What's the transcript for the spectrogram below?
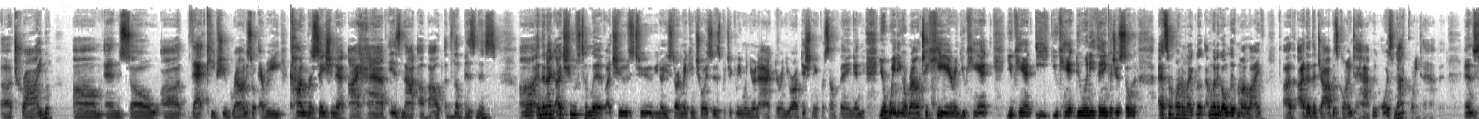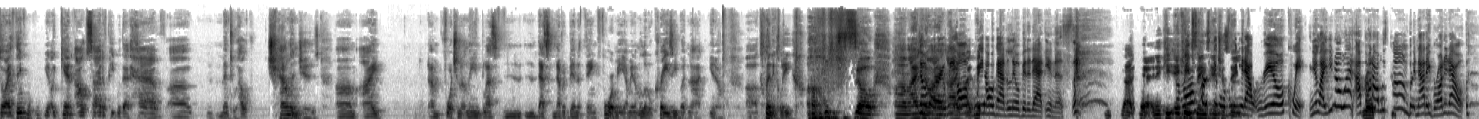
uh, tribe um, and so uh, that keeps you grounded. So every conversation that I have is not about the business. Uh, and then I, I, choose to live. I choose to, you know, you start making choices, particularly when you're an actor and you're auditioning for something and you're waiting around to hear and you can't, you can't eat, you can't do anything because you're so. At some point, I'm like, look, I'm going to go live my life. Uh, either the job is going to happen or it's not going to happen. And so I think, you know, again, outside of people that have uh, mental health challenges, um, I I'm fortunately blessed. That's never been a thing for me. I mean, I'm a little crazy, but not, you know, uh, clinically. Um, so um, I don't you know, worry, I, we I, all I we all got a little bit of that in us. Yeah, and it, keep, it keeps things interesting. Will bring it out real quick. You're like, you know what? I real. thought I was calm, but now they brought it out.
